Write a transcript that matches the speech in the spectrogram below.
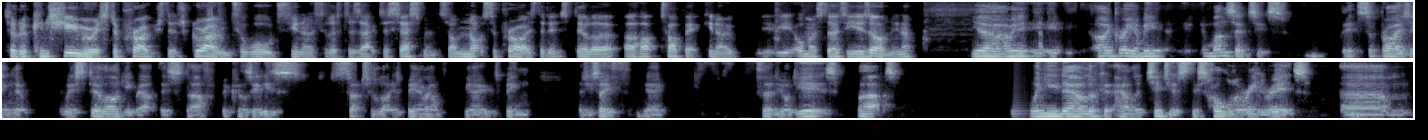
sort of consumerist approach that's grown towards you know solicitors act assessments i'm not surprised that it's still a, a hot topic you know almost 30 years on you know yeah i mean it, it, i agree i mean in one sense it's it's surprising that we're still arguing about this stuff because it is such a lot. It's been around, you know, it's been, as you say, you know, 30 odd years. But when you now look at how litigious this whole arena is, um,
